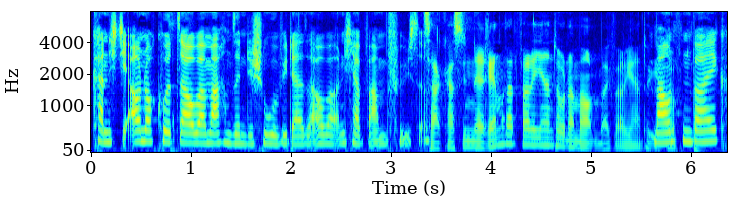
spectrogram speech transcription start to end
kann ich die auch noch kurz sauber machen, sind die Schuhe wieder sauber und ich habe warme Füße. Zack, hast du eine Rennrad-Variante oder Mountainbike-Variante? Mountainbike,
